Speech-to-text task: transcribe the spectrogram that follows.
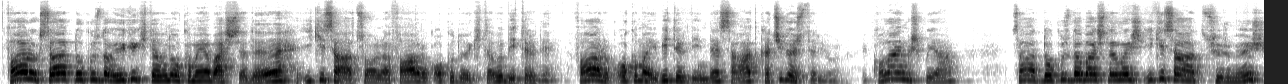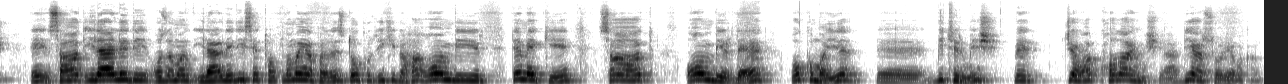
Faruk saat 9'da öykü kitabını okumaya başladı. 2 saat sonra Faruk okuduğu kitabı bitirdi. Faruk okumayı bitirdiğinde saat kaçı gösteriyordu? E kolaymış bu ya. Saat 9'da başlamış, 2 saat sürmüş. E, saat ilerledi. O zaman ilerlediyse toplama yaparız. 9, 2 daha 11. Demek ki saat 11'de okumayı e, bitirmiş ve cevap kolaymış ya. Diğer soruya bakalım.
